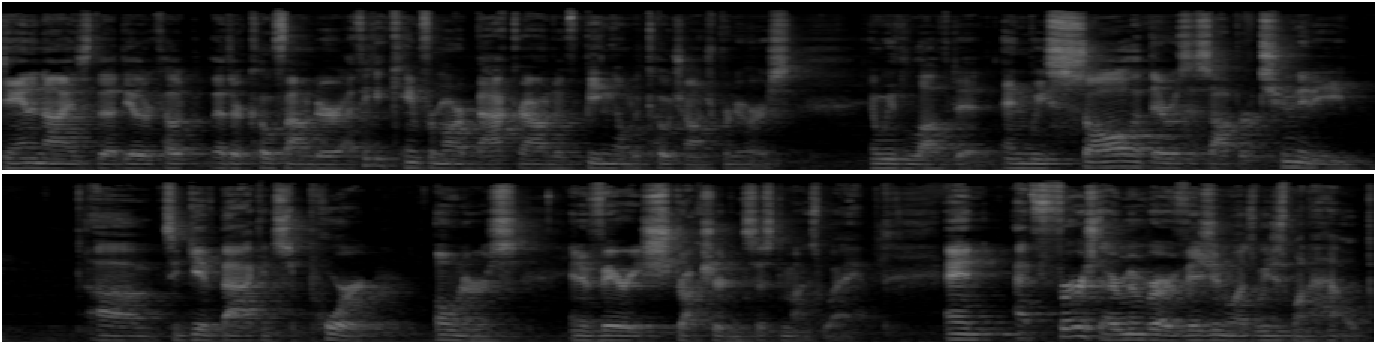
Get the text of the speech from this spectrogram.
Dan and I's the the other co- the other co-founder. I think it came from our background of being able to coach entrepreneurs, and we loved it, and we saw that there was this opportunity um, to give back and support owners in a very structured and systemized way. And at first, I remember our vision was we just want to help,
